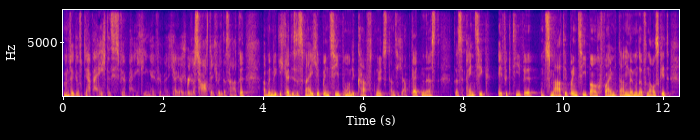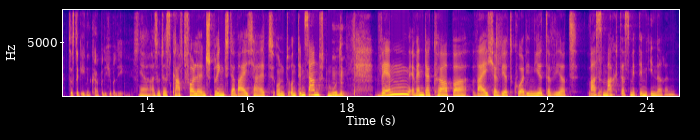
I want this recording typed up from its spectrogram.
man sagt oft, ja, weich, das ist für Weichlinge, für Weiche, ja, ich will das Harte, ich will das Harte. Aber in Wirklichkeit ist das weiche Prinzip, wo man die Kraft nützt, an sich abgleiten lässt, das einzig effektive und smarte Prinzip auch, vor allem dann, wenn man davon ausgeht, dass der Gegner körperlich überlegen ist. Ja, also das Kraftvolle entspringt der Weichheit und, und dem Sanftmut. Mhm. Wenn, wenn der Körper weicher wird, koordinierter wird, was ja. macht das mit dem Inneren?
